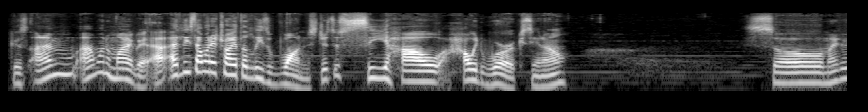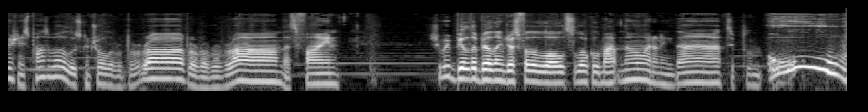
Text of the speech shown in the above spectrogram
Because I'm, I want to migrate. At least I want to try it at least once, just to see how how it works, you know. So migration is possible. Lose control over blah blah blah blah blah. That's fine. Should we build a building just for the lols local map? No, I don't need that. Diplom oh,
